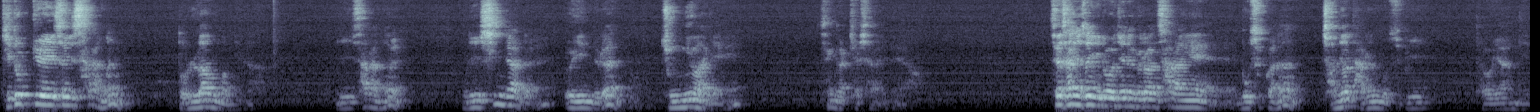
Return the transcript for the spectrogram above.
기독교에서의 사랑은 놀라운 겁니다. 이 사랑을 우리 신자들, 의인들은 중요하게 생각하셔야 돼요. 세상에서 이루어지는 그런 사랑의 모습과는 전혀 다른 모습이 되어야 합니다.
